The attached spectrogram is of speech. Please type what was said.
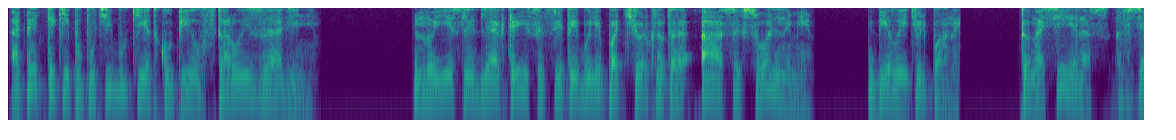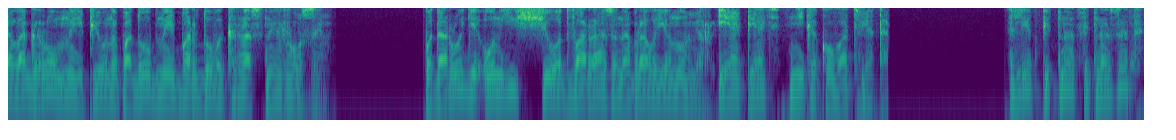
Опять-таки по пути букет купил, второй за день. Но если для актрисы цветы были подчеркнуто асексуальными, белые тюльпаны, то на сей раз взял огромные пионоподобные бордово-красные розы. По дороге он еще два раза набрал ее номер, и опять никакого ответа. Лет пятнадцать назад,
